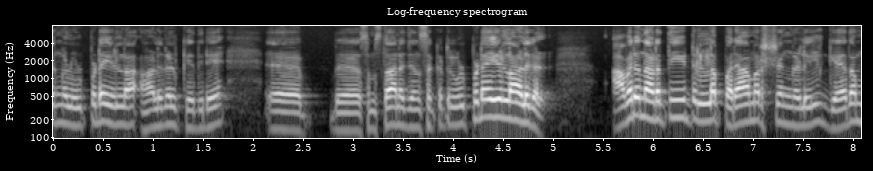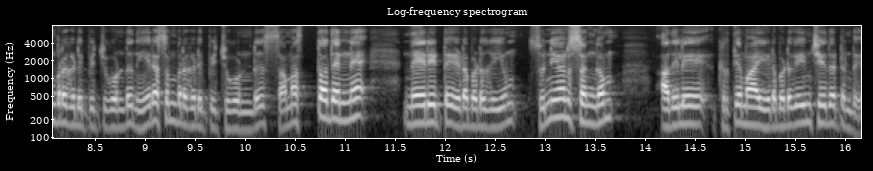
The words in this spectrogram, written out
Thangal ഉൾപ്പെടെയുള്ള ആളുകൾക്കെതിരെ സംസ്ഥാന ജനറൽ സെക്രട്ടറി ഉൾപ്പെടെയുള്ള ആളുകൾ അവർ നടത്തിയിട്ടുള്ള പരാമർശങ്ങളിൽ ഖേദം പ്രകടിപ്പിച്ചുകൊണ്ട് നീരസം പ്രകടിപ്പിച്ചുകൊണ്ട് സമസ്ത തന്നെ നേരിട്ട് ഇടപെടുകയും സുന്നിയോൻ സംഘം അതിൽ കൃത്യമായി ഇടപെടുകയും ചെയ്തിട്ടുണ്ട്.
